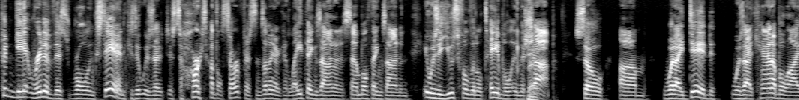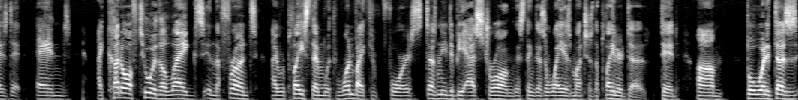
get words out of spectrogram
couldn't get rid of this rolling stand because it was a, just a horizontal surface and something I could lay things on and assemble things on, and it was a useful little table in the Right. shop. So um, what I did was I cannibalized it and I cut off two of the legs in the front. I replaced them with one by th- fours. Doesn't need to be as strong. This thing doesn't weigh as much as the planer do- did. Um, but what it does is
